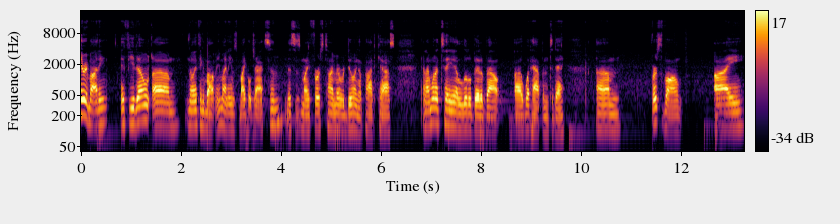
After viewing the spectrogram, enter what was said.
everybody. If you don't um, know anything about me, my name is Michael Jackson. This is my first time ever doing a podcast, and I want to tell you a little bit about uh, what happened today. Um, first of all, I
